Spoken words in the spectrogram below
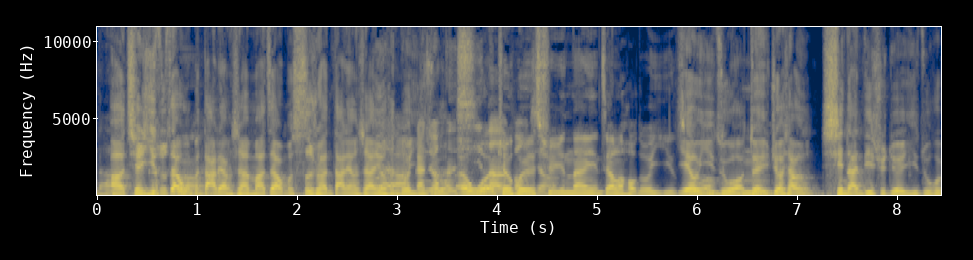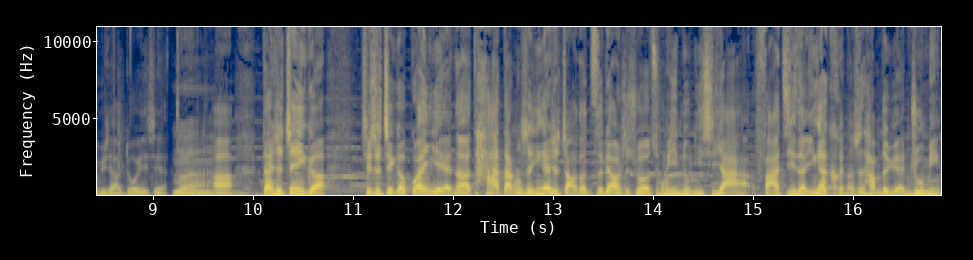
的啊。其实彝族在我们大凉山嘛，在我们四川大凉山有很多彝族。哎，我这回去云南也见了好多彝族，也有彝族，对，就像西南地区就彝族会比较多一些。对啊，但是这个就是这个关野呢，他当时应该是找的资料是说从印度尼西亚发迹的，应该可能是他们的原住民，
